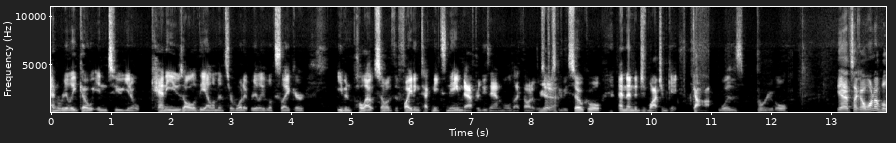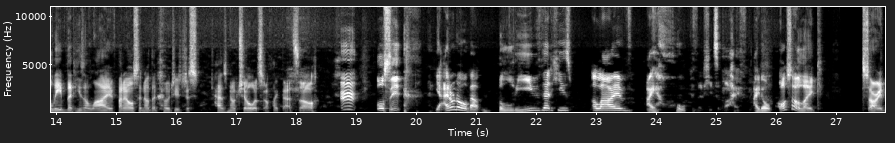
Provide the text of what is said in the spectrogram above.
and really go into, you know, can he use all of the elements or what it really looks like, or even pull out some of the fighting techniques named after these animals. I thought it was Yeah. just going to be so cool, and then to just watch him get got was brutal. Yeah, it's like I want to believe that he's alive, but I also know that Toji just has no chill with stuff like that. So eh, we'll see. Yeah, I don't know about believe that he's alive. I hope that he's alive. I don't. Also, like, sorry,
